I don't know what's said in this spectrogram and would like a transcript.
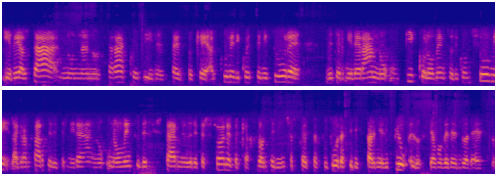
in realtà non, non sarà così, nel senso che alcune di queste misure determineranno un piccolo aumento dei consumi, la gran parte determineranno un aumento del risparmio delle persone perché a fronte di incertezza futura si risparmia di più e lo stiamo vedendo adesso.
